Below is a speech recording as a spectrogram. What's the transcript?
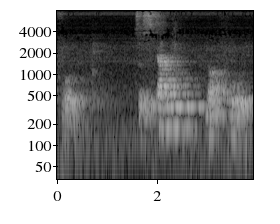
falling. So standing, not falling.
